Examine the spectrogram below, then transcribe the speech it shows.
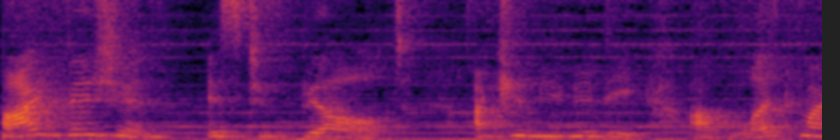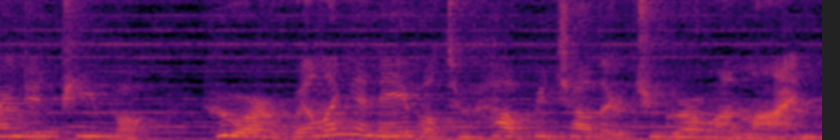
My vision is to build a community of like-minded people who are willing and able to help each other to grow online,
